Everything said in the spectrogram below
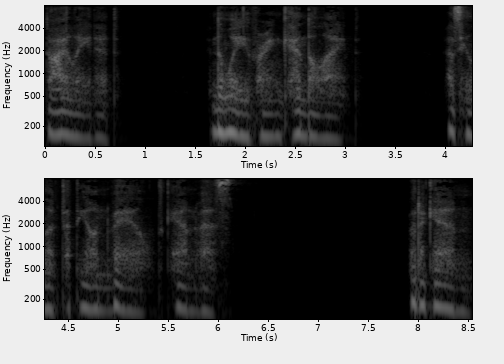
dilated in the wavering candlelight as he looked at the unveiled canvas. But again,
